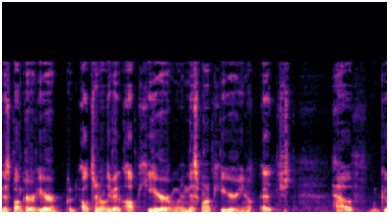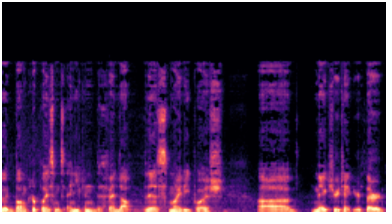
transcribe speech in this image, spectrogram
This bunker here could alternatively been up here when this one up here. You know, it just have good bunker placements, and you can defend off this mighty push. Uh, make sure you take your third.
